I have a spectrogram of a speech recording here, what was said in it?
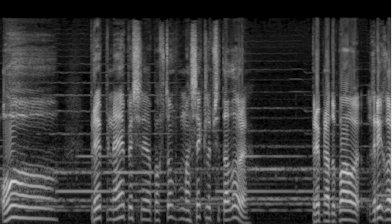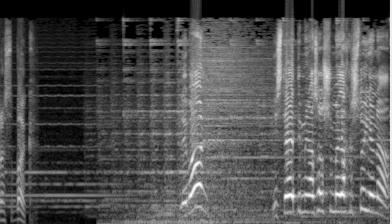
Ω, πρέπει να έπεσε από αυτόν που μας έκλεψε τα δώρα. Πρέπει να το πάω γρήγορα στο back. Λοιπόν, είστε έτοιμοι να σώσουμε τα Χριστούγεννα;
